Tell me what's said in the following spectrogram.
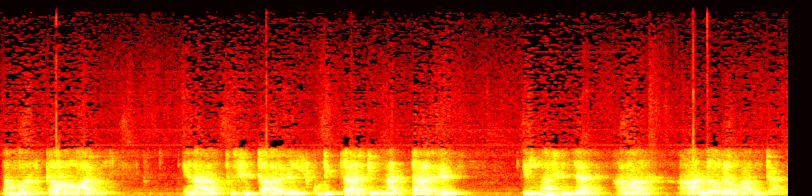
நம்ம கவனமா இருக்கணும். ஏன்னா புசித்தார்கள் குடித்தார்கள் நட்டார்கள் எல்லாம் செஞ்சாங்க. ஆனா ஆண்டவரை மறந்துட்டாங்க.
